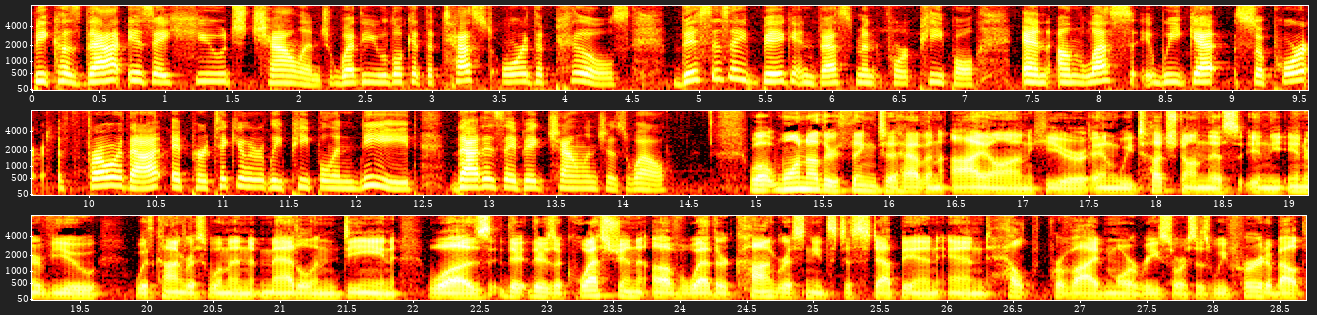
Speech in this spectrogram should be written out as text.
because that is a huge challenge whether you look at the test or the pills this is a big investment for people and unless we get support for that particularly people in need that is a big challenge as well well one other thing to have an eye on here and we touched on this in the interview with Congresswoman Madeleine Dean was there, there's a question of whether Congress needs to step in and help provide more resources. We've heard about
